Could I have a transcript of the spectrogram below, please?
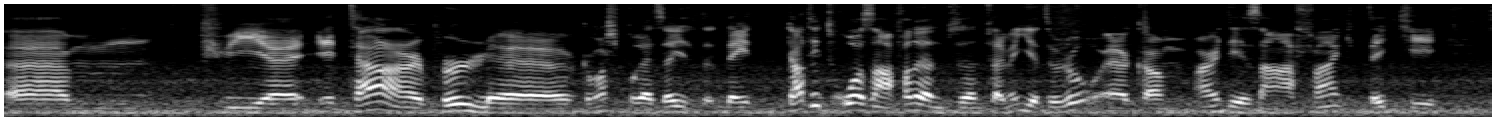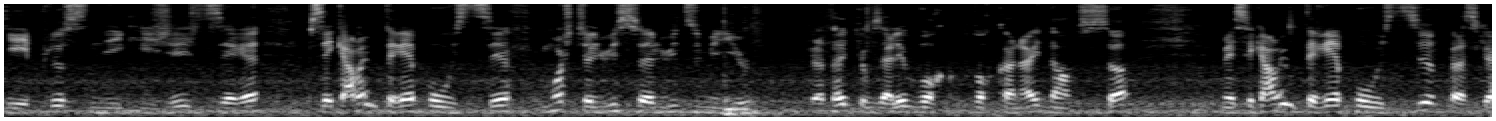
Euh, puis euh, étant un peu le comment je pourrais dire quand tu es trois enfants dans une, famille, il y a toujours euh, comme un des enfants qui peut-être qui est, qui est plus négligé, je dirais. C'est quand même très positif. Moi, je te lui celui du milieu. Peut-être que vous allez vous reconnaître dans tout ça. Mais c'est quand même très positif parce que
